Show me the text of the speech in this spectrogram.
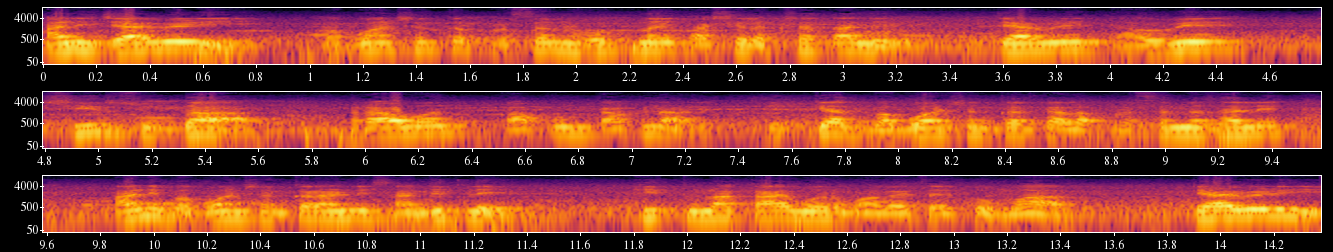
आणि ज्यावेळी भगवान शंकर प्रसन्न होत नाहीत असे लक्षात आले त्यावेळी दहावे शिर सुद्धा रावण कापून टाकणार इतक्यात भगवान शंकर त्याला प्रसन्न झाले आणि भगवान शंकरांनी सांगितले की तुला काय वर मागायचा आहे तो माग. त्यावेळी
